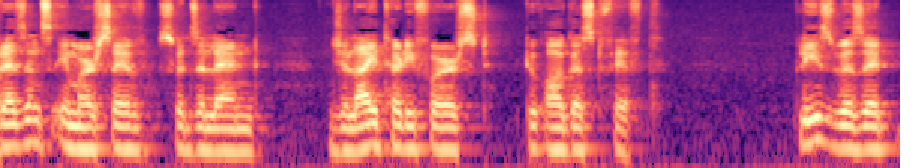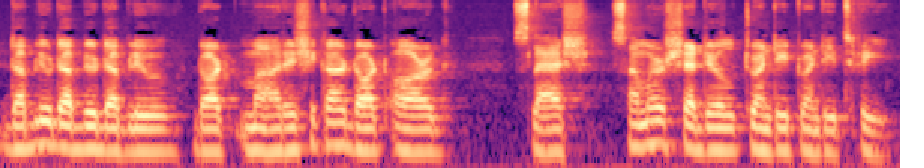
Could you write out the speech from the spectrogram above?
Presence Immersive, Switzerland, July 31st to August 5th. Please visit www.maharishika.org slash summer schedule 2023.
